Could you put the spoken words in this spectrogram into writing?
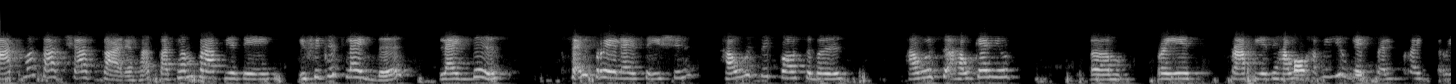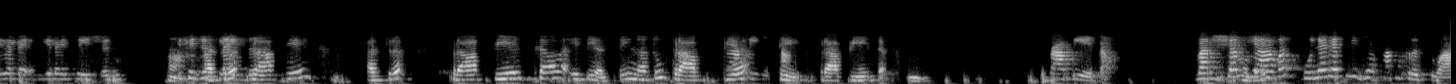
आत्मसाक्षात्कारः कथं प्राप्यते? If it is like this like this self realisation how is it possible how is how can you press how, how will you get self realization if it is like prapyet atra प्राप्येत इति अस्ति न तु प्राप्यते. प्राप्येत। प्राप्येत. वर्षं यावत् पुनरपि जपं कृत्वा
